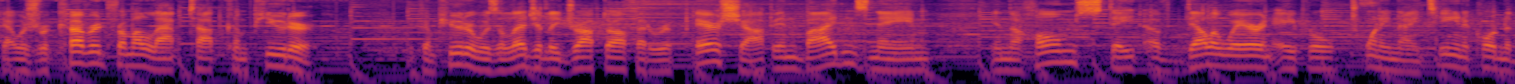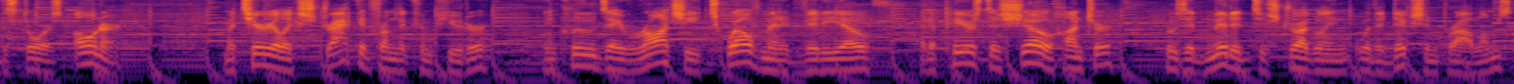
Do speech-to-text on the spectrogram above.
that was recovered from a laptop computer. The computer was allegedly dropped off at a repair shop in Biden's name in the home state of Delaware in April 2019, according to the store's owner. Material extracted from the computer includes a raunchy 12 minute video that appears to show Hunter, who's admitted to struggling with addiction problems,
